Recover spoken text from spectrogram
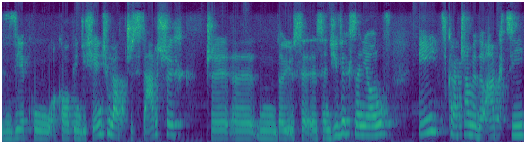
w wieku około 50 lat, czy starszych, czy sędziwych seniorów i wkraczamy do akcji,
